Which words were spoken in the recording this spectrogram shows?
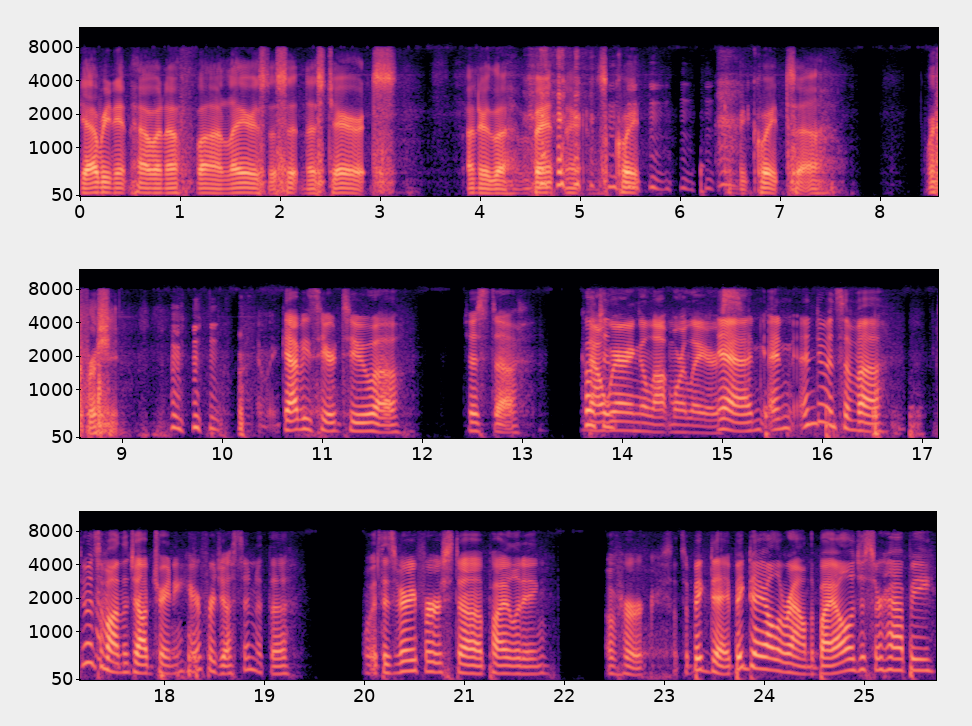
Gabby didn't have enough uh, layers to sit in this chair. It's under the vent. there. It's quite can be quite uh, refreshing. Gabby's here too, uh, just uh, Now wearing a lot more layers. Yeah, and, and, and doing some uh, doing some on the job training here for Justin with the with his very first uh, piloting of Herc. So it's a big day, big day all around. The biologists are happy,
